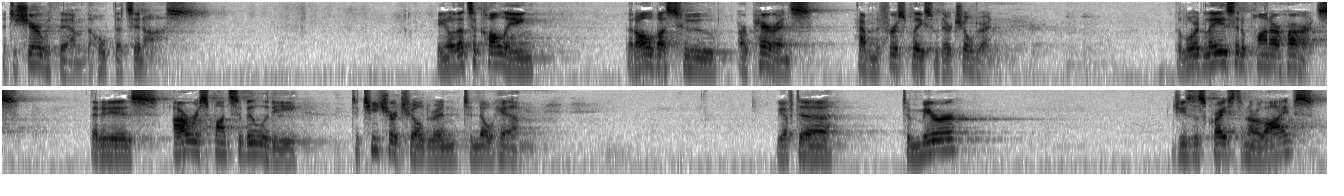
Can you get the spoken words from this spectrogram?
and to share with them the hope that's in us. You know, that's a calling that all of us who are parents have in the first place with our children. The Lord lays it upon our hearts that it is our responsibility to teach our children to know Him. We have to, to mirror Jesus Christ in our lives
